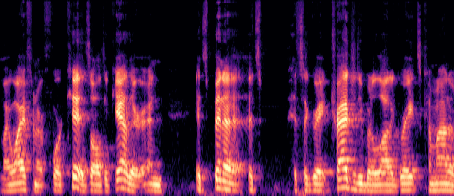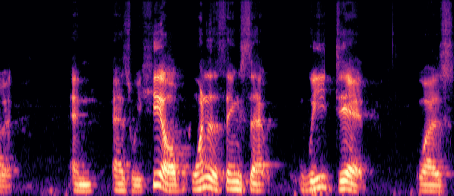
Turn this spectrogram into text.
my wife and our four kids all together, and it's been a it's it's a great tragedy, but a lot of greats come out of it. And as we heal, one of the things that we did was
